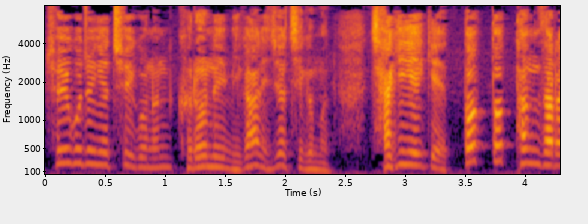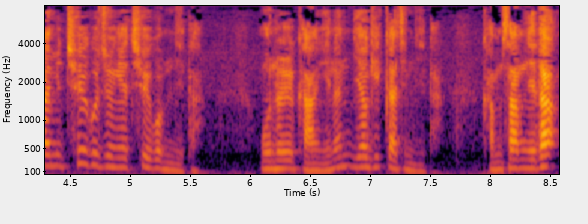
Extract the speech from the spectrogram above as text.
최고 중의 최고는 그런 의미가 아니죠. 지금은 자기에게 떳떳한 사람이 최고 중의 최고입니다. 오늘 강의는 여기까지입니다. 감사합니다.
